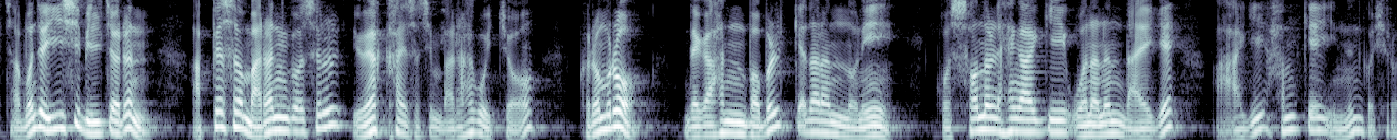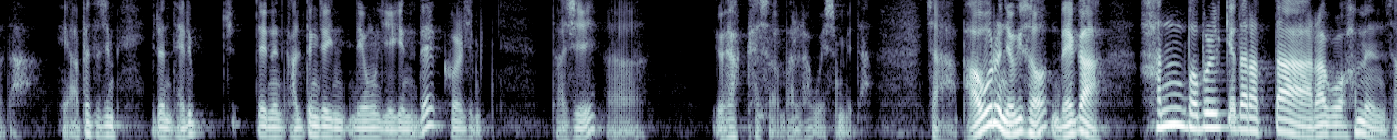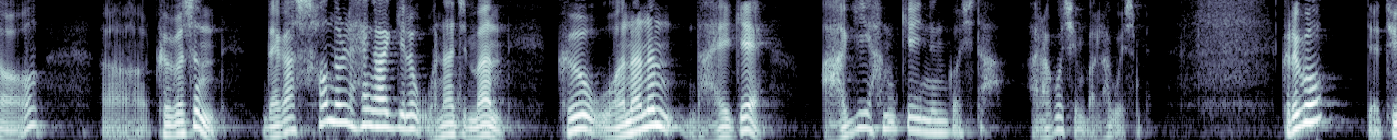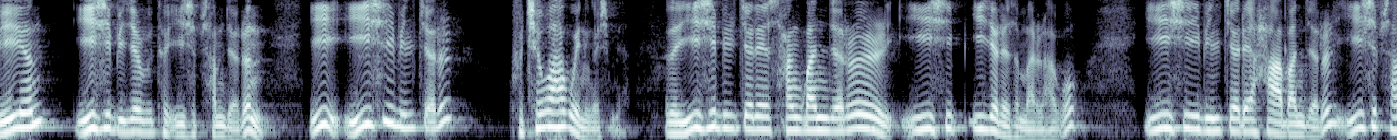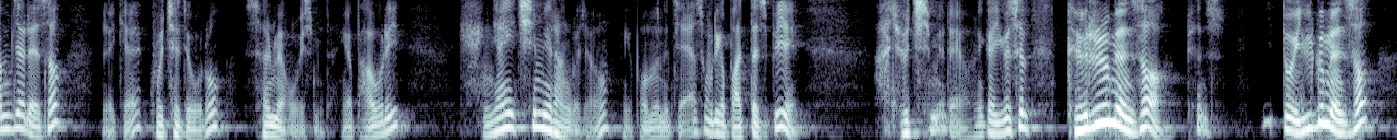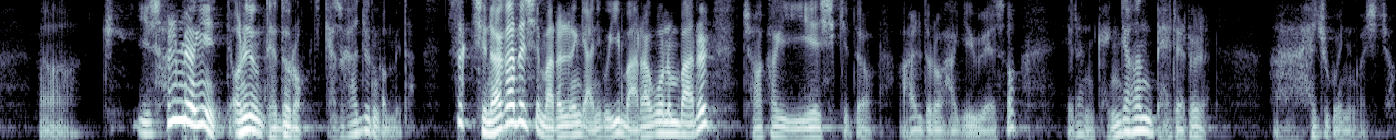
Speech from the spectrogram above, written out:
자, 먼저 21절은 앞에서 말한 것을 요약하여서 지금 말을 하고 있죠. 그러므로 내가 한 법을 깨달았노니 곧 선을 행하기 원하는 나에게 악이 함께 있는 것이로다. 예, 앞에서 지금 이런 대립되는 갈등적인 내용을 얘기했는데 그걸 지금 다시 아, 요약해서 말을 하고 있습니다. 자, 바울은 여기서 내가 한 법을 깨달았다라고 하면서 어, 그것은 내가 선을 행하기를 원하지만 그 원하는 나에게 악이 함께 있는 것이다. 라고 지금 말을 하고 있습니다. 그리고 뒤은 22절부터 23절은 이 21절을 구체화하고 있는 것입니다. 그래서 21절의 상반절을 22절에서 말을 하고 21절의 하반절을 23절에서 이렇게 구체적으로 설명하고 있습니다. 그러니까 바울이 굉장히 치밀한 거죠. 보면은 계속 우리가 봤다시피 아주 치밀해요. 그러니까 이것을 들으면서 또 읽으면서 어, 이 설명이 어느 정도 되도록 계속 해주는 겁니다. 쓱 지나가듯이 말하는 게 아니고 이 말하고는 말을 정확하게 이해시키도록 알도록 하기 위해서 이런 굉장한 배려를 아, 해주고 있는 것이죠.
